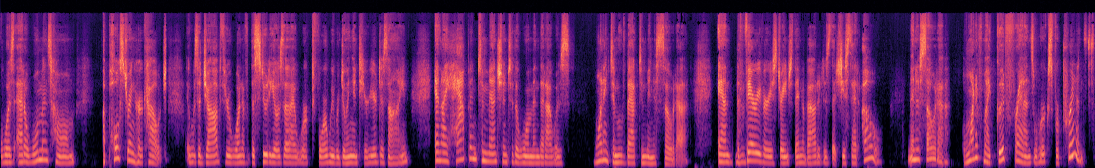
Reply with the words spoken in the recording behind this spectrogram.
was at a woman's home upholstering her couch. It was a job through one of the studios that I worked for. We were doing interior design. And I happened to mention to the woman that I was wanting to move back to Minnesota. And the very, very strange thing about it is that she said, Oh, Minnesota, one of my good friends works for Prince.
